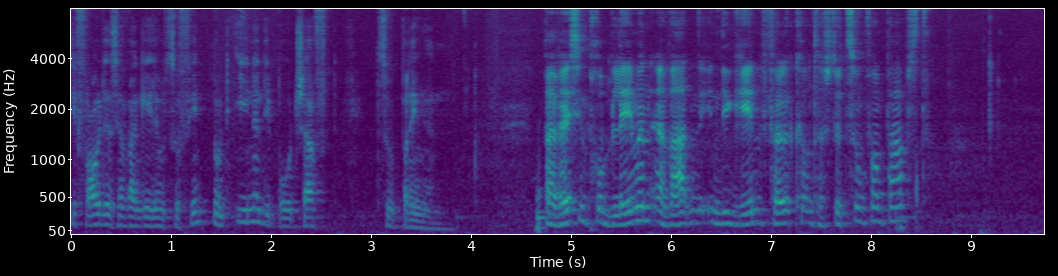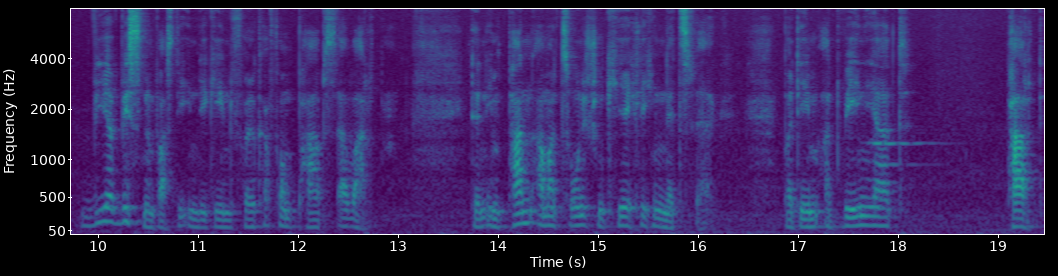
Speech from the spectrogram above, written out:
die Freude des Evangeliums zu finden und ihnen die Botschaft zu bringen. Bei welchen Problemen erwarten die indigenen Völker Unterstützung vom Papst? Wir wissen, was die indigenen Völker vom Papst erwarten. Denn im panamazonischen kirchlichen Netzwerk, bei dem Adveniat Part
